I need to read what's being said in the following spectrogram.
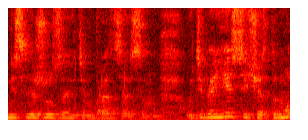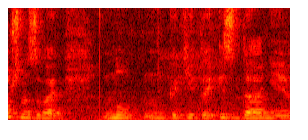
не слежу за этим процессом. У тебя есть сейчас, ты можешь называть ну, м, какие-то издания,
